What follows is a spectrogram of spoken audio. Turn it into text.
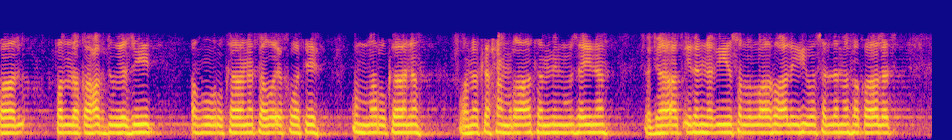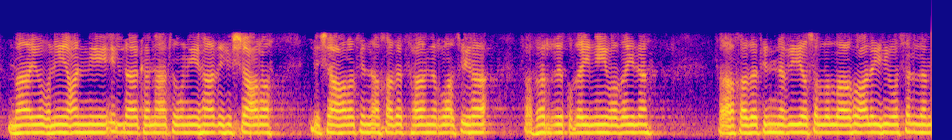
قال طلق عبد يزيد أبو ركانة وإخوته أم ركانة ونكح امرأة من مزينة فجاءت إلى النبي صلى الله عليه وسلم فقالت ما يغني عني إلا كما تغني هذه الشعرة. بشعرة أخذتها من رأسها ففرق بيني وبينه. فأخذت النبي صلى الله عليه وسلم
